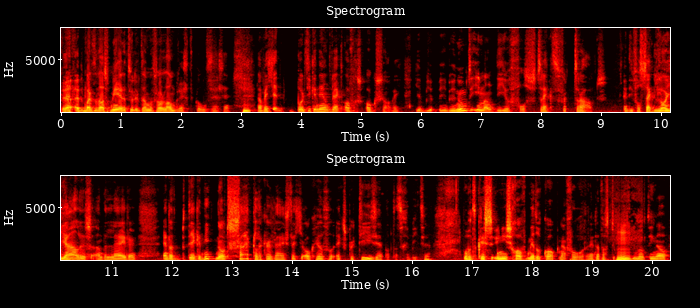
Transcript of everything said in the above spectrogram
Ja, maar het was meer natuurlijk dan mevrouw Lambrecht kon zeggen. Hm. Nou weet je, politiek in Nederland werkt overigens ook zo. Je. Je, je benoemt iemand die je volstrekt vertrouwt en die volstrekt loyaal is aan de leider. En dat betekent niet noodzakelijkerwijs dat je ook heel veel expertise hebt op dat gebied. Hè? Bijvoorbeeld de ChristenUnie schoof Middelkoop naar voren. Hè? Dat was natuurlijk hmm. iemand die nou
